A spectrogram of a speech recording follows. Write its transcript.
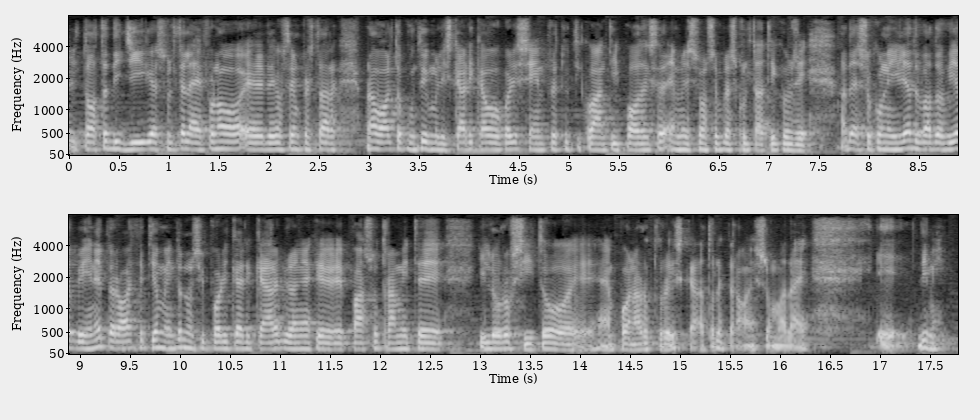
il tot di giga sul telefono e devo sempre stare, una volta appunto io me li scaricavo quasi sempre tutti quanti i podcast e me li sono sempre ascoltati così. Adesso con Iliad vado via bene, però effettivamente non si può ricaricare, bisogna che passo tramite il loro sito e è un po' una rottura di scatole, però insomma insomma dai. E, dimmi.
